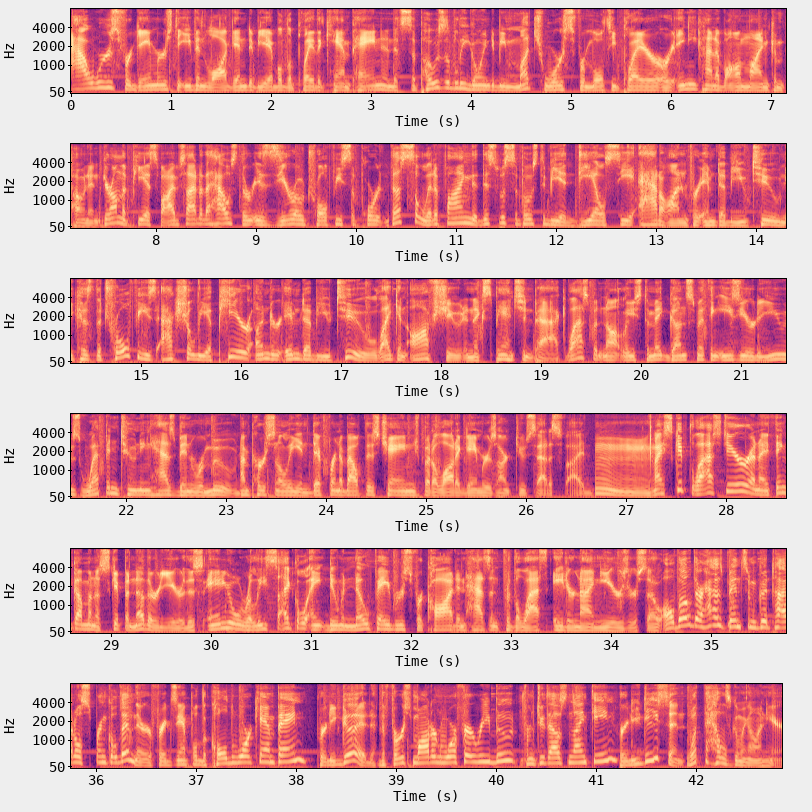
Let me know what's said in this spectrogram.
hours for gamers to even log in to be able to play the campaign, and it's supposedly going to be much worse for multiplayer or any kind of online component. Here on the PS5 side of the house, there is zero trophy support, thus solidifying that this was supposed to be a DLC add-on for MW MW2 because the trophies actually appear under MW2 like an offshoot, an expansion pack. Last but not least, to make gunsmithing easier to use, weapon tuning has been removed. I'm personally indifferent about this change, but a lot of gamers aren't too satisfied. Hmm, I skipped last year and I think I'm gonna skip another year. This annual release cycle ain't doing no favors for COD and hasn't for the last eight or nine years or so, although there has been some good titles sprinkled in there. For example, the Cold War campaign, pretty good. The first Modern Warfare reboot from 2019, pretty decent. What the hell's going on here?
